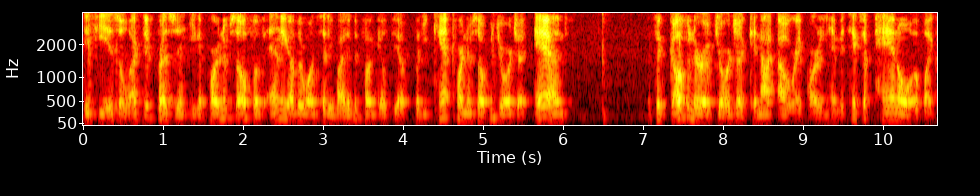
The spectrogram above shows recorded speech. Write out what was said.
if he is elected president, he can pardon himself of any other ones that he might have been found guilty of, but he can't pardon himself in Georgia. And the governor of Georgia cannot outright pardon him. It takes a panel of like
